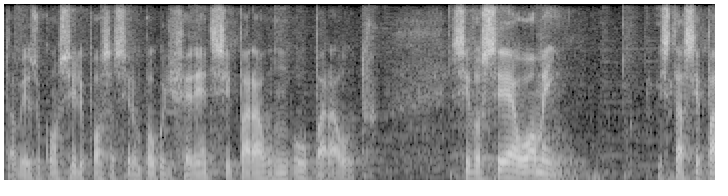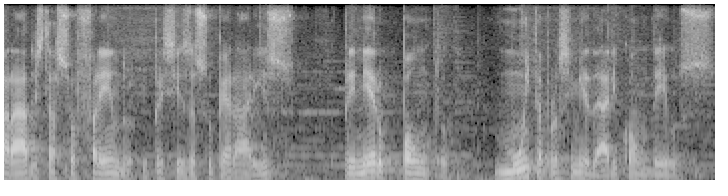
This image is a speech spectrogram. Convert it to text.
talvez o conselho possa ser um pouco diferente se para um ou para outro. Se você é homem, está separado, está sofrendo e precisa superar isso, primeiro ponto, muita proximidade com Deus.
